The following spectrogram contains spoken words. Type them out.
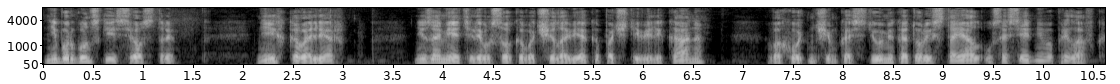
Ни бургундские сестры, ни их кавалер не заметили высокого человека, почти великана, в охотничьем костюме, который стоял у соседнего прилавка.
